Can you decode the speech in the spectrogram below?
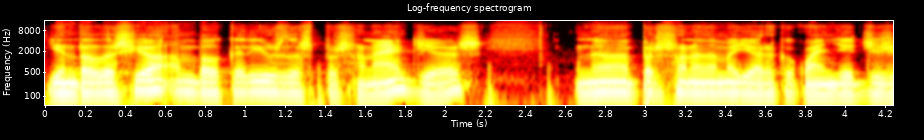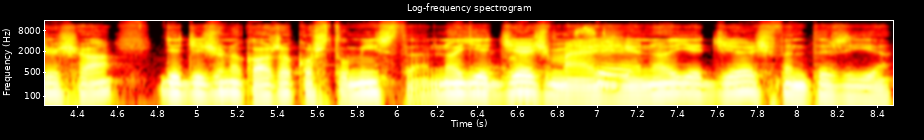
I en relació amb el que dius dels personatges, una persona de Mallorca quan llegeix això, llegeix una cosa costumista, no llegeix màgia, sí. no llegeix fantasia,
